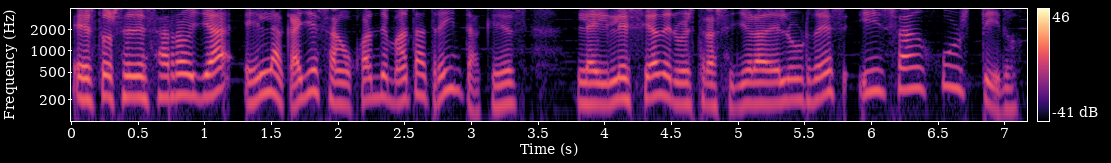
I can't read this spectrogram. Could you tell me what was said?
esto se desarrolla en la calle San Juan de Mata 30, que es la iglesia de Nuestra Señora de Lourdes y San Justino.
